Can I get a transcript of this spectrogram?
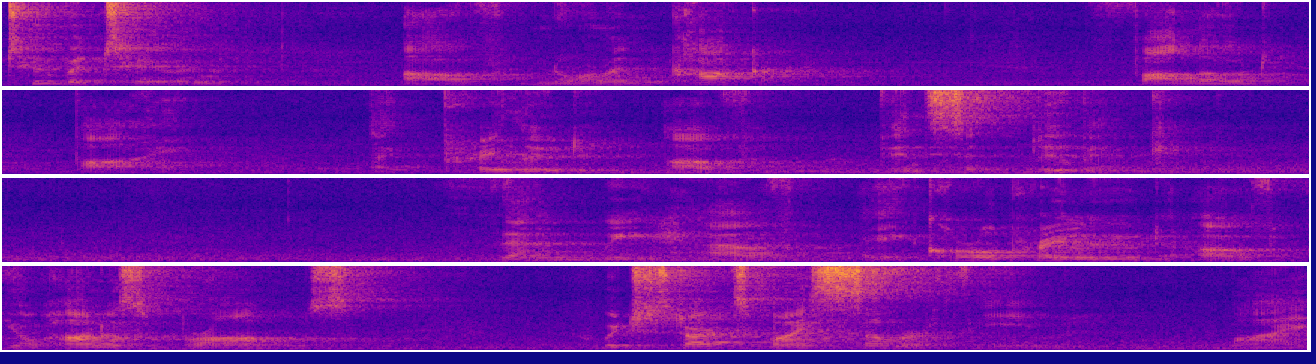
tuba tune of Norman Cocker, followed by a prelude of Vincent Lubeck. Then we have a choral prelude of Johannes Brahms, which starts my summer theme, My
